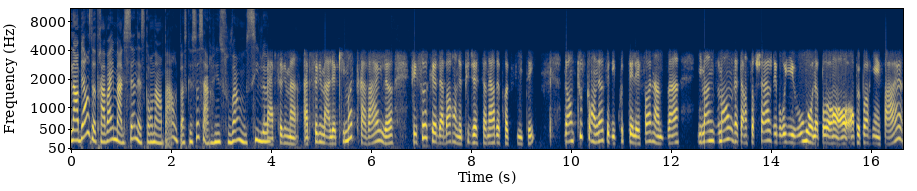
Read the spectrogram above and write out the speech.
l'ambiance de travail malsaine, est-ce qu'on en parle? Parce que ça, ça revient souvent aussi. Là. Ben, absolument, absolument. Le climat de travail, là, c'est sûr que d'abord, on n'a plus de gestionnaire de proximité. Donc, tout ce qu'on a, c'est des coups de téléphone en disant il manque du monde, vous êtes en surcharge, débrouillez-vous, on n'a pas, on, on peut pas rien faire.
